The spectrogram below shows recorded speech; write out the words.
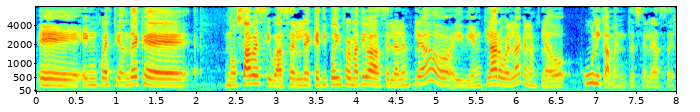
eh, en cuestión de que no sabe si va a hacerle, qué tipo de informativa va a hacerle al empleado y bien claro, ¿verdad? Que el empleado únicamente se le hace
